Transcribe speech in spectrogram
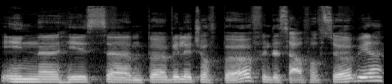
in uh, his um, village of birth in the south of Serbia.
